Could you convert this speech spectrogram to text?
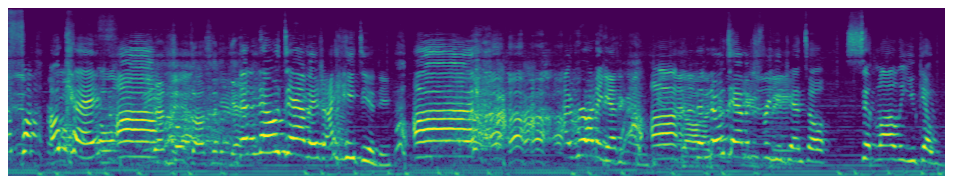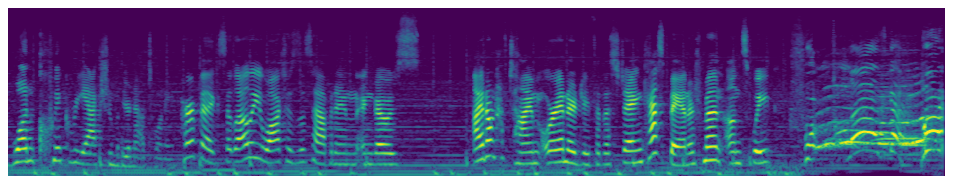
the fuck? Okay. Uh, Gentle doesn't then get. no damage. I hate D&D. Uh, I'm running it. Uh, then no damage for you, Gentle. Sitlali, you get one quick reaction with your nat 20. Perfect. So Lali watches this happening and goes, I don't have time or energy for this, Jay, and cast Banishment on Squeak. Let's go. Put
